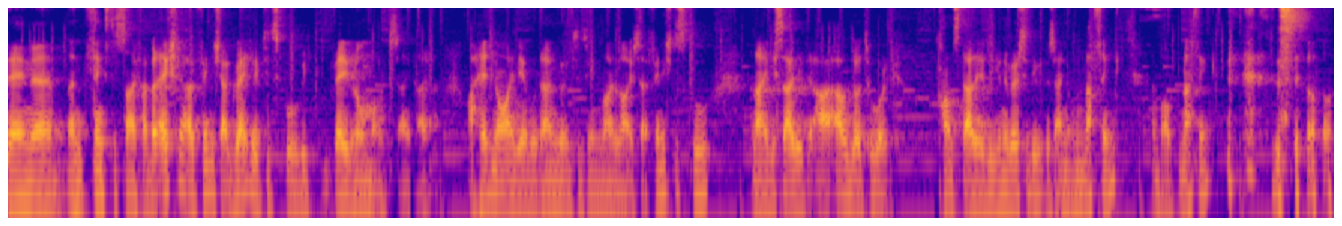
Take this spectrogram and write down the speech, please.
then uh, and thanks to sci-fi. But actually, I finished. I graduated school with very low marks. I, I, I had no idea what I'm going to do in my life. So I finished the school, and I decided I, will go to work. Can't study at the university because I know nothing about nothing. so,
